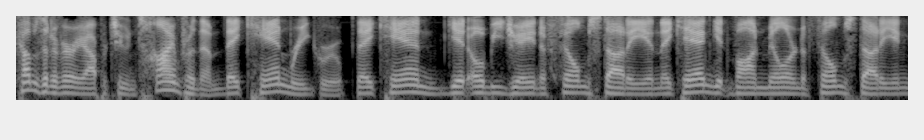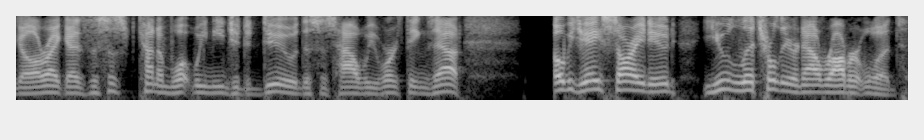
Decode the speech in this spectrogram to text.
comes at a very opportune time for them. They can regroup. They can get OBJ into film study and they can get Von Miller into film study and go, all right, guys, this is kind of what we need you to do. This is how we work things out. OBJ, sorry, dude. You literally are now Robert Woods.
